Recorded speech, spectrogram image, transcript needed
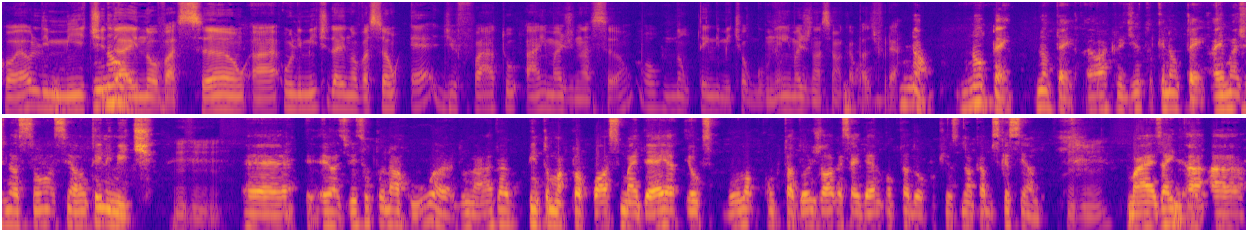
Qual é o limite não. da inovação? Ah, o limite da inovação é, de fato, a imaginação ou não tem limite algum? Nem a imaginação é capaz de frear? Não, não tem. Não tem. Eu acredito que não tem. A imaginação, assim, não tem limite. Uhum. É, eu, às vezes eu estou na rua, do nada, pinto uma proposta, uma ideia, eu vou no computador e jogo essa ideia no computador, porque senão eu acabo esquecendo. Uhum. Mas a, a, a,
